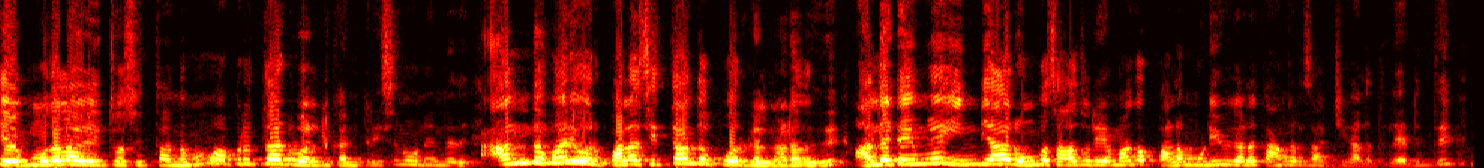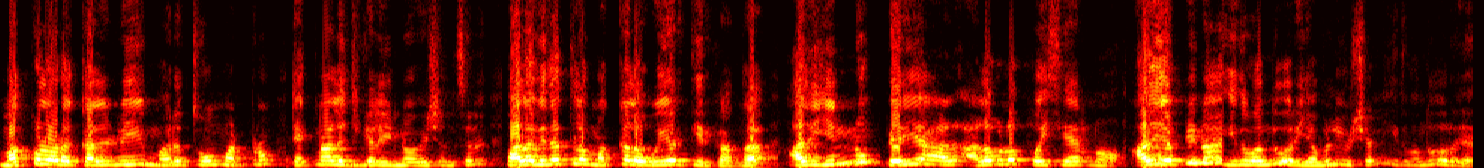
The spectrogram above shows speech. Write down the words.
கே- முதலாளித்துவ சித்தாந்தமும் அப்புறம் தேர்ட் வேர்ல்டு கண்ட்ரிஸ்னு ஒன்று இருந்தது. அந்த மாதிரி ஒரு பல சித்தாந்த போர்கள் நடந்தது. அந்த டைம்ல இந்தியா ரொம்ப சாதுரியமாக பல முடிவுகளை காங்கிரஸ் ஆட்சி காலத்தில் எடுத்து மக்களோட கல்வி மருத்துவம் மற்றும் டெக்னாலஜிக்கல் இன்னோவேஷன்ஸ் பல விதத்துல மக்களை உயர்த்தி இருக்காங்க அது இன்னும் பெரிய அளவுல போய் சேரணும். அது எப்படின்னா இது வந்து ஒரு எவல்யூஷன் இது வந்து ஒரு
